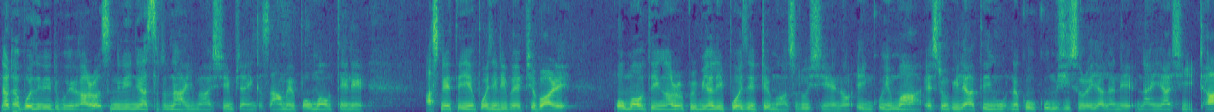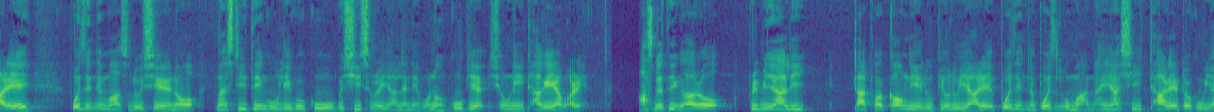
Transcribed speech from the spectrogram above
နောက်ထပ်ပွဲစဉ်လေးတစ်ပွဲကတော့စနေနေ့ည7:00နာရီမှာရှင်ပြိုင်ကစားမဲ့ဘုံမောက်အသင်းနဲ့ Arsenal အသင်းရဲ့ပွဲစဉ်လေးပဲဖြစ်ပါတယ်ဘုံမောက်အသင်းကတော့ Premier League ပွဲစဉ်တက်မှာဆိုလို့ရှိရင်တော့အိမ်ကွင်းမှာ Aston Villa အသင်းကို2ဂိုးဂိုးမရှိဆိုတဲ့ရလဒ်နဲ့အနိုင်ရရှိထားတယ်ပွဲစဉ်နှစ်မှာဆိုလို့ရှိရင်တော့ Man City အသင်းကို၄ဂိုးဂိုးမရှိဆိုတဲ့ရလဒ်နဲ့ပေါ့နော်ဂိုးပြတ်ရှုံးနေထားခဲ့ရပါတယ် Arsenal အသင်းကတော့ Premier League တာထွက်ကောင်းတယ်လို့ပြောလို့ရတယ်ပွဲစဉ်နှစ်ပွဲစလုံးမှာအနိုင်ရရှိထားတဲ့အတွက်ကိုရ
